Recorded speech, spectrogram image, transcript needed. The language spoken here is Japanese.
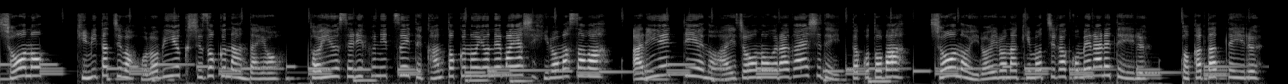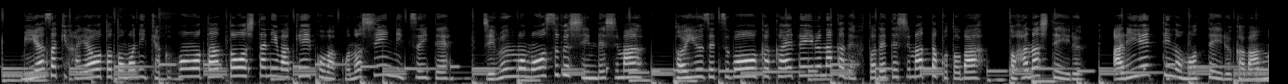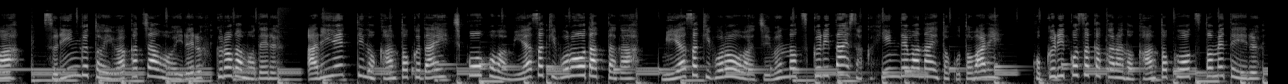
小の、君たちは滅びゆく種族なんだよ、というセリフについて監督の米林博正は、アリエッティへの愛情の裏返しで言った言葉、シの色々な気持ちが込められている、と語っている。宮崎駿と共に脚本を担当したには恵子はこのシーンについて、自分ももうすぐ死んでしまう、という絶望を抱えている中でふと出てしまった言葉、と話している。アリエッティの持っているカバンは、スリングという赤ちゃんを入れる袋がモデル。アリエッティの監督第一候補は宮崎五郎だったが、宮崎五郎は自分の作りたい作品ではないと断り、国立小坂からの監督を務めている。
